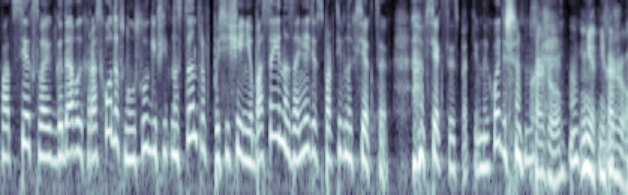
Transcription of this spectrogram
от всех своих годовых расходов на услуги фитнес-центров, посещение бассейна, занятия в спортивных секциях. В секции спортивные ходишь? Хожу. Ну. Нет, не хожу.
